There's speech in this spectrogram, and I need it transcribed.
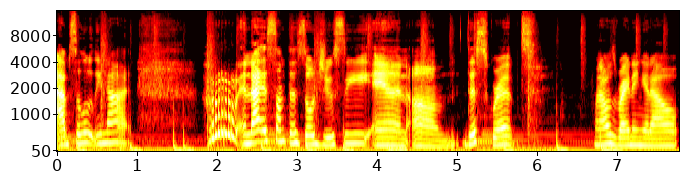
Absolutely not. And that is something so juicy. And um this script, when I was writing it out,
